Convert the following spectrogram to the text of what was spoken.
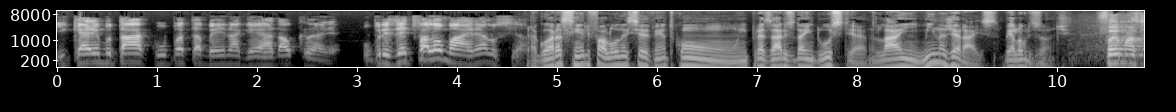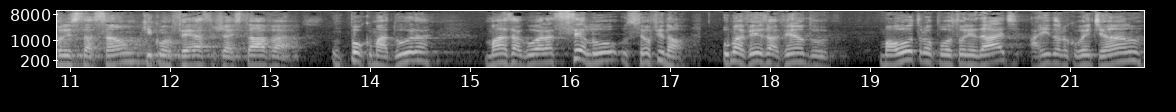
E querem botar a culpa também na guerra da Ucrânia. O presidente falou mais, né, Luciano? Agora sim, ele falou nesse evento com empresários da indústria lá em Minas Gerais, Belo Horizonte. Foi uma solicitação que, confesso, já estava um pouco madura, mas agora selou o seu final. Uma vez havendo uma outra oportunidade, ainda no corrente ano,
